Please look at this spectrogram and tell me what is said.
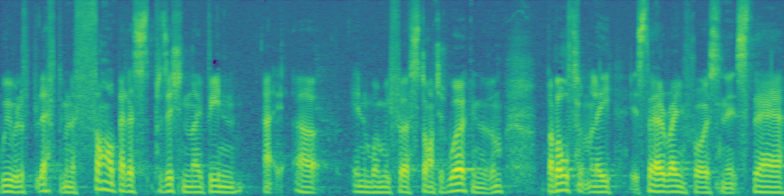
we would have left them in a far better position than they've been at, uh, in when we first started working with them, but ultimately it's their rainforest and it's their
